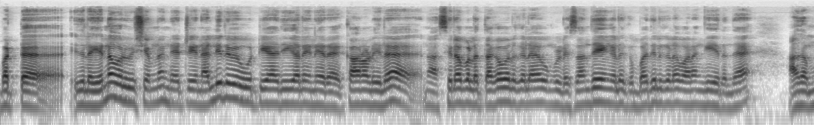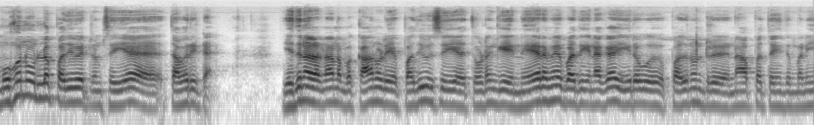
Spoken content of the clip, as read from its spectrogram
பட் இதில் என்ன ஒரு விஷயம்னா நேற்றைய நள்ளிரவை ஒட்டிய அதிகாலை நேர காணொலியில் நான் சில பல தகவல்களை உங்களுடைய சந்தேகங்களுக்கு பதில்களை வழங்கியிருந்தேன். அதை முகநூலில் பதிவேற்றம் செய்ய தவறிட்டேன். எதனாலனா நம்ம காணொலியை பதிவு செய்ய தொடங்கிய நேரமே பார்த்திங்கனாக்கா இரவு பதினொன்று நாற்பத்தைந்து மணி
